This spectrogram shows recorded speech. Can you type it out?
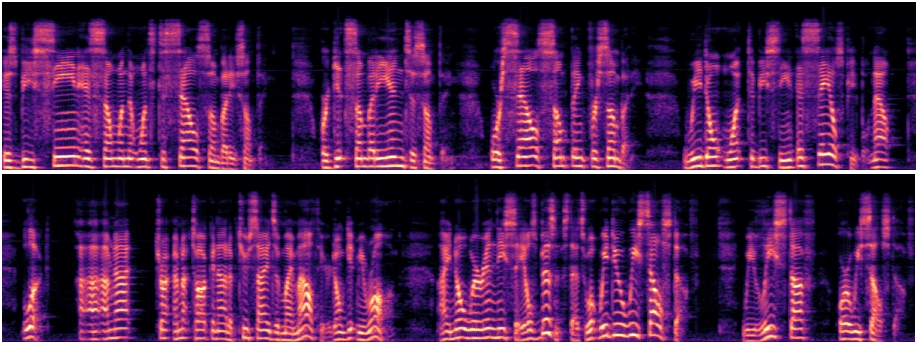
is be seen as someone that wants to sell somebody something, or get somebody into something, or sell something for somebody. We don't want to be seen as salespeople. Now, look, I, am not try, I'm not talking out of two sides of my mouth here. Don't get me wrong. I know we're in the sales business. That's what we do. We sell stuff. We lease stuff or we sell stuff.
